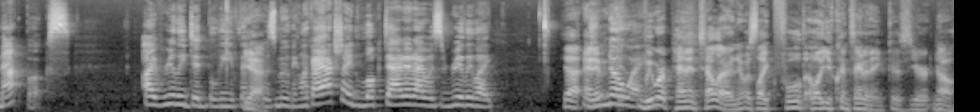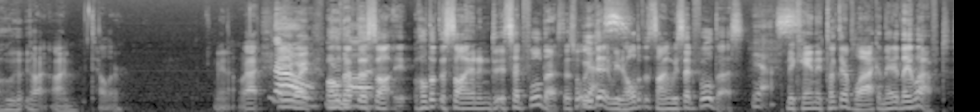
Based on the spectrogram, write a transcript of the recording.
MacBooks, I really did believe that Yeah. it was moving. Like I actually looked at it, I was really like, Yeah, and it, no way. we were Penn and Teller, and it was like fooled. Well, you couldn't say anything because you're no. Who I, I'm Teller. You know. uh, No, anyway, hold up the sign. Hold up the sign, and it said fooled us. That's what we did. We'd hold up the sign. We said fooled us. Yes. They came. They took their plaque, and they they left,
